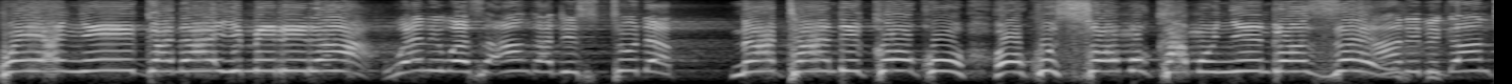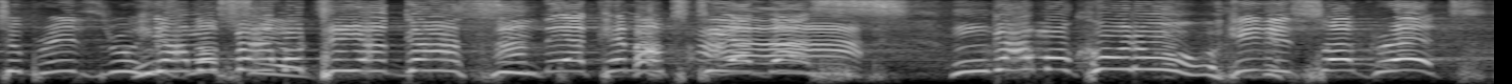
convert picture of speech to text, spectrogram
bwe yanyiiga n'ayimirira. When he was angered, he stood up. N'atandika okussa omuka mu nnyindo ze. And he began to breathe through his nga tiyagaasi And there came out tear gas. nga mukulu He is so great.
